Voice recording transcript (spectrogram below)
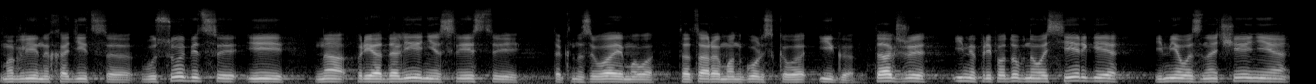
могли находиться в усобице, и на преодоление следствий так называемого татаро-монгольского ига. Также имя преподобного Сергия имело значение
